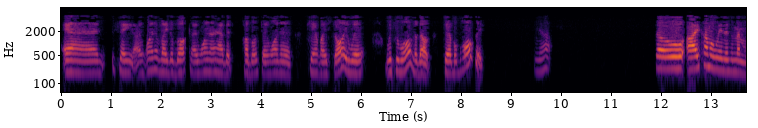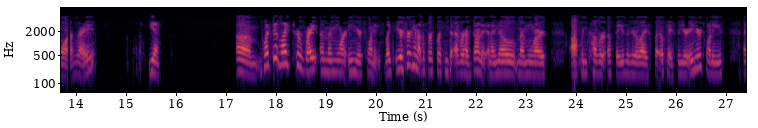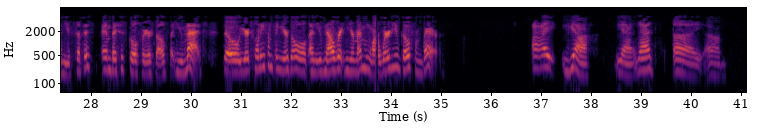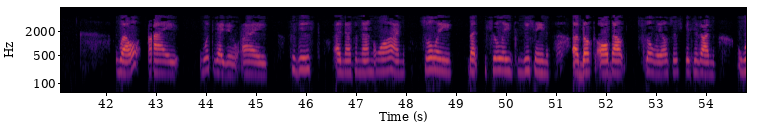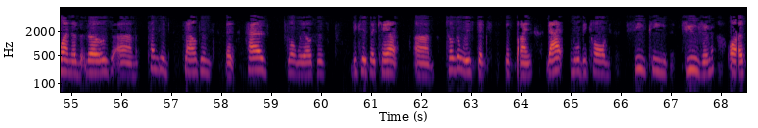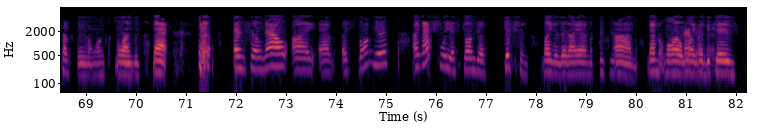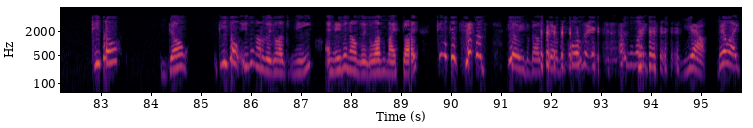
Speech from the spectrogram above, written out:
and saying, I want to write a book, I want to have it published, I want to share my story with, with the world about cerebral palsy. Yeah. So, I Come Away Win is a memoir, right? Yes. Um, what's it like to write a memoir in your 20s? Like, you're certainly not the first person to ever have done it, and I know memoirs often cover a phase of your life, but okay, so you're in your 20s, and you've set this ambitious goal for yourself that you met. So you're 20 something years old and you've now written your memoir. Where do you go from there? I, yeah, yeah, that's, uh, um, well, I, what did I do? I produced another memoir. I'm slowly, but slowly producing a book all about scoliosis because I'm one of those, um, of thousands that has scoliosis because they can't um, totally fix the spine. That will be called CP fusion or something along the lines of that. and so now I am a stronger, I'm actually a stronger fiction writer than I am mm-hmm. um, memoir writer because people don't people, even though they love me, and even though they love my story, people get sick of hearing about cerebral palsy. And like, yeah, they're like,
